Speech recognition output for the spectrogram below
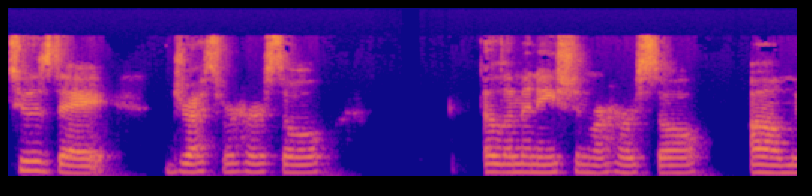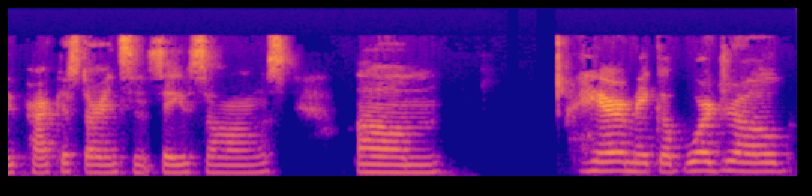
Tuesday, dress rehearsal, elimination rehearsal. Um, we practiced our instant save songs. Um, hair, makeup, wardrobe,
